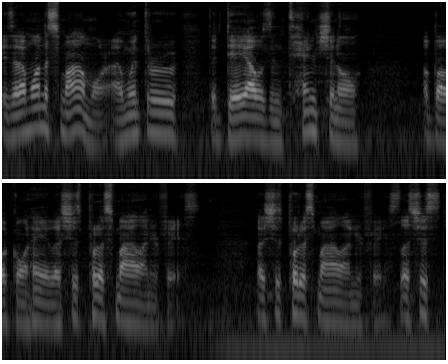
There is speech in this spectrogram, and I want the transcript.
is that I wanted to smile more. I went through the day I was intentional about going, hey, let's just put a smile on your face. Let's just put a smile on your face. Let's just,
